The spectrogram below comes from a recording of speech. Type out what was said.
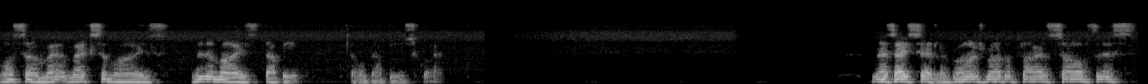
also ma maximize, minimize W, double W squared. And as I said, Lagrange multiplier solves this,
